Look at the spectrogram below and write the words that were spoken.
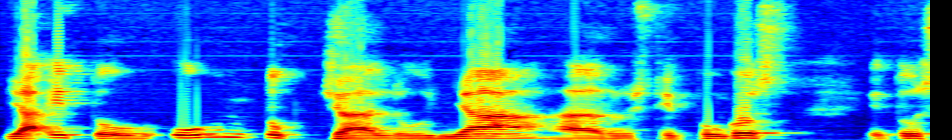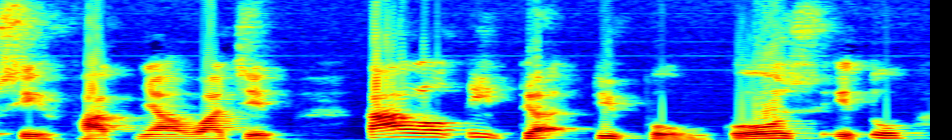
yaitu untuk jalunya harus dibungkus itu sifatnya wajib. Kalau tidak dibungkus itu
